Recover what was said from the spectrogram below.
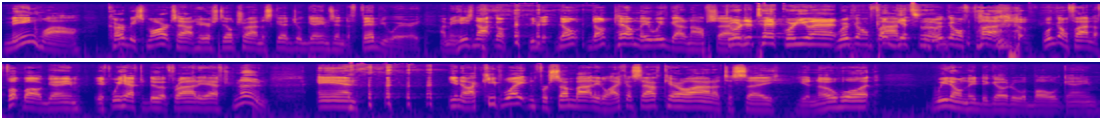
Meanwhile, Kirby Smart's out here still trying to schedule games into February. I mean, he's not going. You don't don't tell me we've got an offside. Georgia Tech, where you at? We're gonna Come find we're gonna find a, we're gonna find a football game if we have to do it Friday afternoon. And you know, I keep waiting for somebody like a South Carolina to say, you know what, we don't need to go to a bowl game,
